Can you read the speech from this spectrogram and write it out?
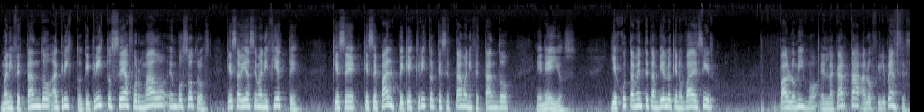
manifestando a Cristo, que Cristo sea formado en vosotros, que esa vida se manifieste, que se, que se palpe que es Cristo el que se está manifestando en ellos. Y es justamente también lo que nos va a decir Pablo mismo en la carta a los filipenses.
